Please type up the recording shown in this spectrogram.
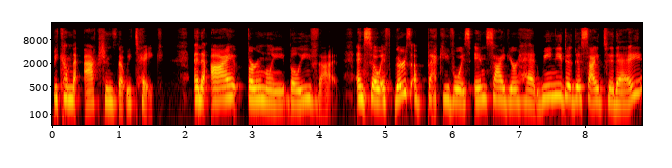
become the actions that we take. And I firmly believe that. And so, if there's a Becky voice inside your head, we need to decide today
